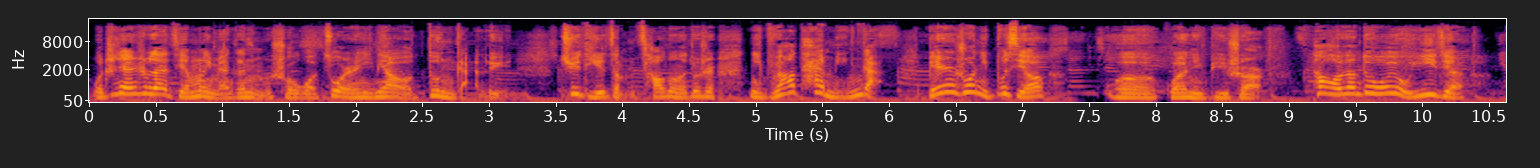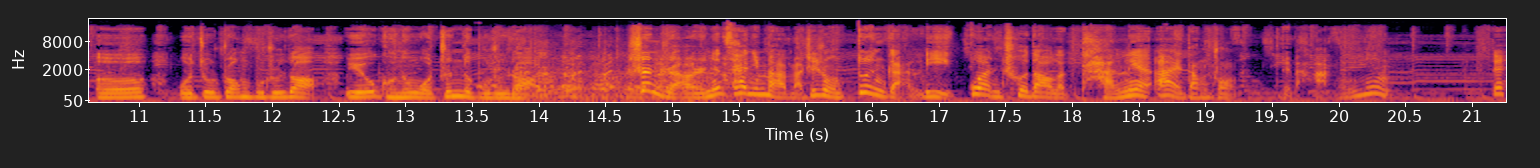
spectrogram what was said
我之前是不是在节目里面跟你们说过，做人一定要有钝感力？具体怎么操作呢？就是你不要太敏感，别人说你不行，我关你屁事儿。他好像对我有意见，呃，我就装不知道，也有可能我真的不知道。甚至啊，人家蔡尼玛把这种钝感力贯彻到了谈恋爱当中，对吧？嗯。对，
